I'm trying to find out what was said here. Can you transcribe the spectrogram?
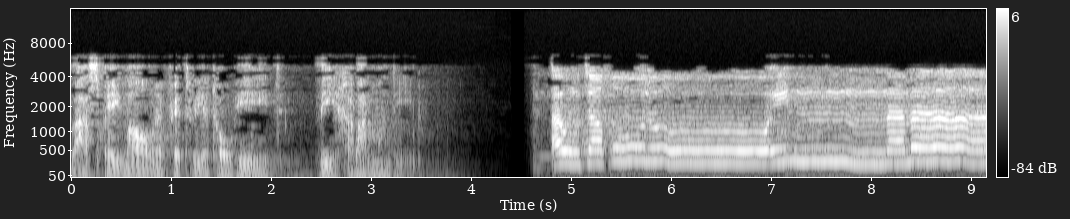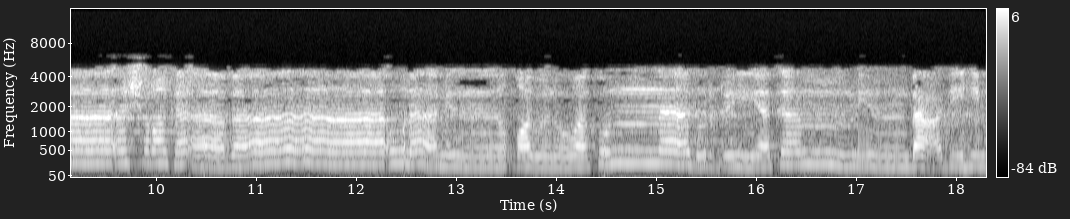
و از پیمان فطری توحید بی خبر ماندیم. او تقولوا انما اشرك آباؤنا من قبل وكنا ذرية من بعدهم.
